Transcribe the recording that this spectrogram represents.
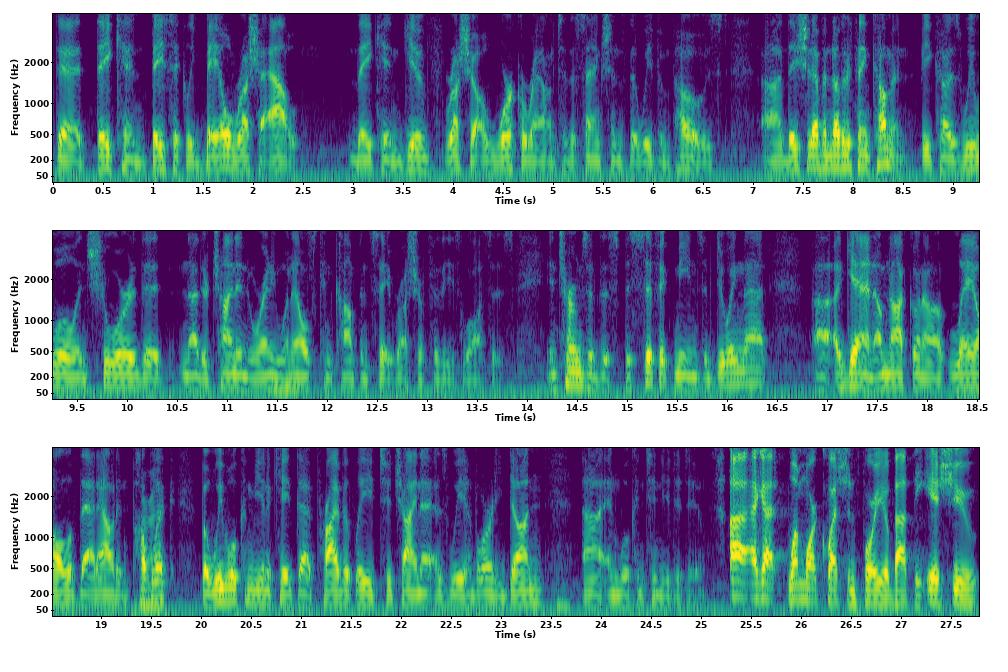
that they can basically bail Russia out they can give Russia a workaround to the sanctions that we've imposed, uh, they should have another thing coming because we will ensure that neither China nor anyone else can compensate Russia for these losses. In terms of the specific means of doing that, uh, again, I'm not going to lay all of that out in public, right. but we will communicate that privately to China as we have already done. Uh, and will continue to do. Uh, I got one more question for you about the issue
